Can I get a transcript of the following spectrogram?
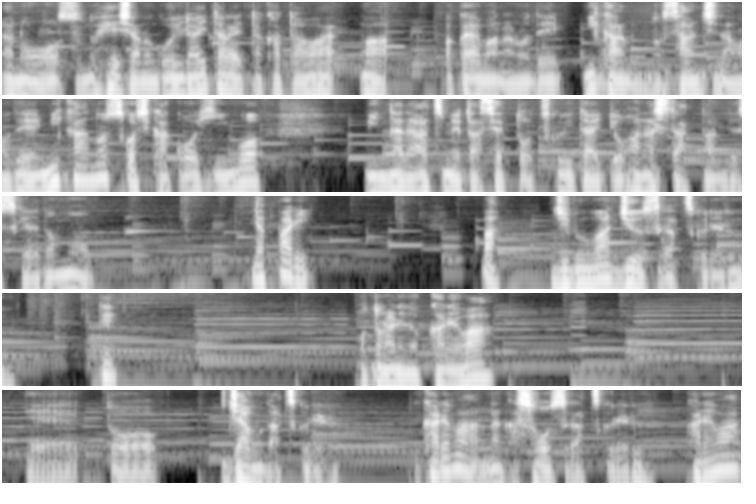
あの、その弊社のご依頼いただいた方は、まあ、和歌山なので、みかんの産地なので、みかんの少し加工品をみんなで集めたセットを作りたいというお話だったんですけれども、やっぱり、まあ、自分はジュースが作れる。で、お隣の彼は、えっ、と、ジャムが作れる。彼はなんかソースが作れる。彼は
